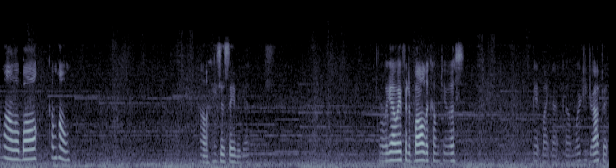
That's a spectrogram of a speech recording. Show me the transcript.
Come on, little ball. Come home. Oh, he says save again. Well, we gotta wait for the ball to come to us. It might not come. Where'd you drop it?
